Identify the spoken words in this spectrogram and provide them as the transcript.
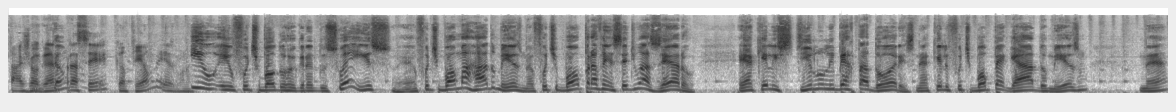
Tá jogando então, para ser campeão mesmo. Né? E, o, e o futebol do Rio Grande do Sul é isso, é o futebol amarrado mesmo, é futebol para vencer de 1 a 0. É aquele estilo Libertadores, né? Aquele futebol pegado mesmo, né?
